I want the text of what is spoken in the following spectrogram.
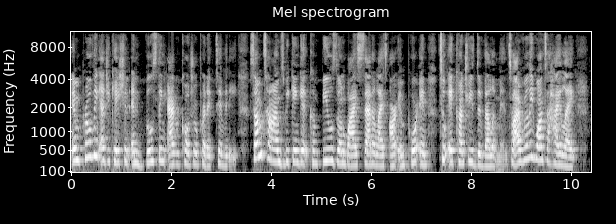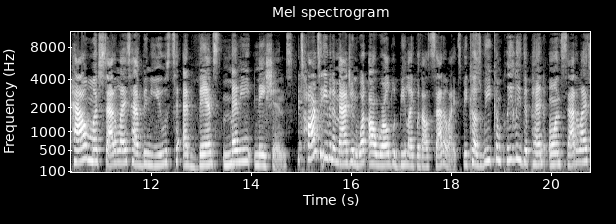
improving education, and boosting agricultural productivity. Sometimes we can get confused on why satellites are important to a country's development. So I really want to highlight how much satellites have been used to advance many nations. It's hard to even imagine what our world would be like without satellites because we completely depend on satellites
